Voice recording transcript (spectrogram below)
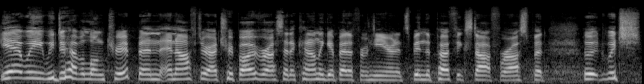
Yeah, we, we do have a long trip, and, and after our trip over, I said it can only get better from here, and it's been the perfect start for us, but which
